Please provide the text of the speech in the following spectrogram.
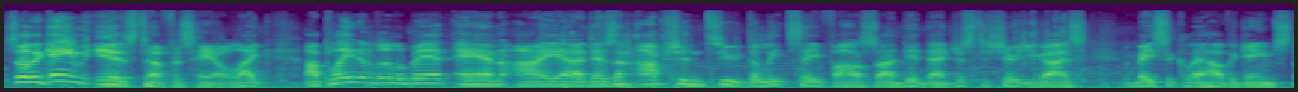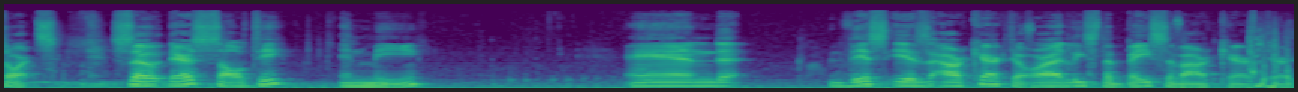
So the game is tough as hell. Like, I played a little bit, and I uh, there's an option to delete save files, so I did that just to show you guys basically how the game starts. So there's Sally and me, and this is our character, or at least the base of our character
